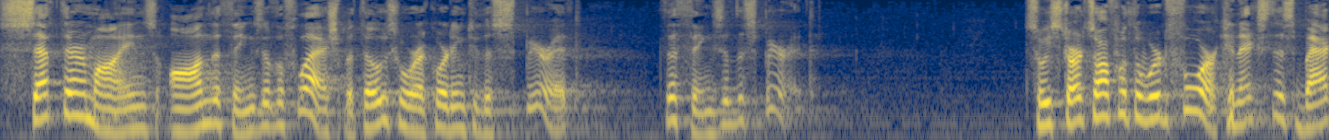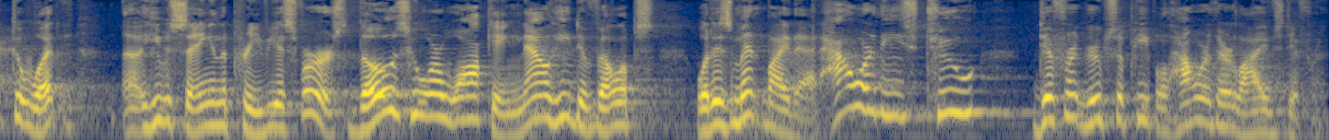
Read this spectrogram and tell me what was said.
set their minds on the things of the flesh, but those who are according to the Spirit, the things of the Spirit. So he starts off with the word for, connects this back to what uh, he was saying in the previous verse. Those who are walking, now he develops what is meant by that. How are these two different groups of people, how are their lives different?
